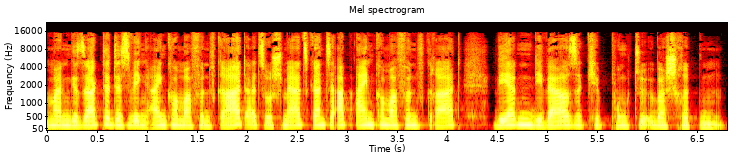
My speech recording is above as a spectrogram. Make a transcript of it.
man gesagt hat, deswegen 1,5 Grad, also Schmerzgrenze ab 1,5 Grad werden diverse Kipppunkte überschritten.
